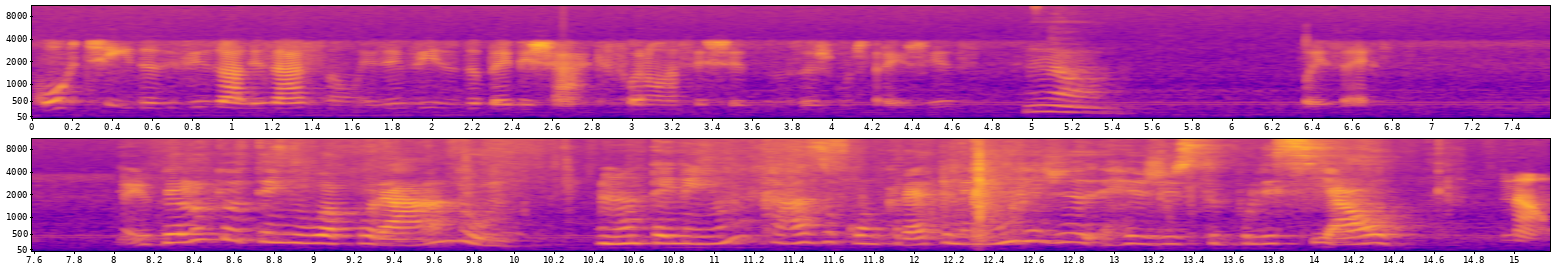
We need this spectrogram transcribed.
curtidas e visualizações e vídeos do Baby Shark foram assistidos nos últimos três dias? Não. Pois é. Pelo que eu tenho apurado, não tem nenhum caso concreto, nenhum registro policial. Não,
